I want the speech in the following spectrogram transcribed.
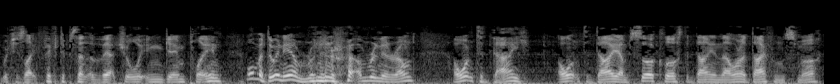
Which is like 50% of the actual in-game playing. What am I doing here? I'm running around, I'm running around. I want to die. I want to die. I'm so close to dying I want to die from the smoke.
